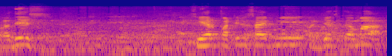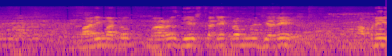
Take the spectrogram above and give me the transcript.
પ્રદેશ સી આર પાટીલ સાહેબની અધ્યક્ષતામાં મારી માટો મારો દેશ કાર્યક્રમનું જ્યારે આપણે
